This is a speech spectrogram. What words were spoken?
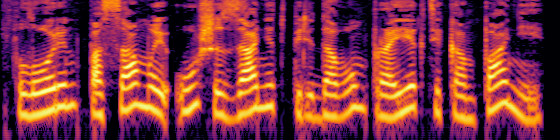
Флорин по самые уши занят в передовом проекте компании,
